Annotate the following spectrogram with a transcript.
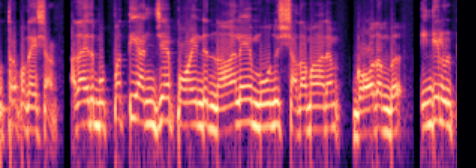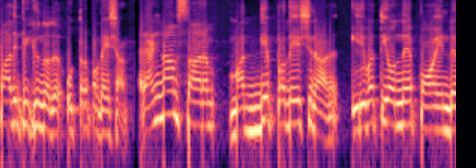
ഉത്തർപ്രദേശാണ്. അതായത് മുപ്പത്തി അഞ്ച് പോയിന്റ് നാല് മൂന്ന് ശതമാനം ഗോതമ്പ് ഇന്ത്യയിൽ ഉൽപ്പാദിപ്പിക്കുന്നത് ഉത്തർപ്രദേശാണ്. രണ്ടാം സ്ഥാനം മധ്യപ്രദേശിനാണ്. ഇരുപത്തിയൊന്ന് പോയിന്റ്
